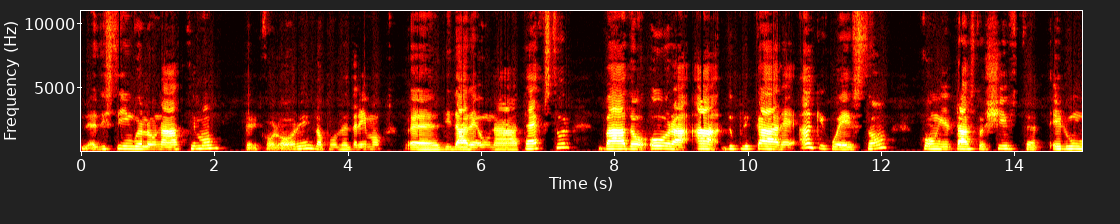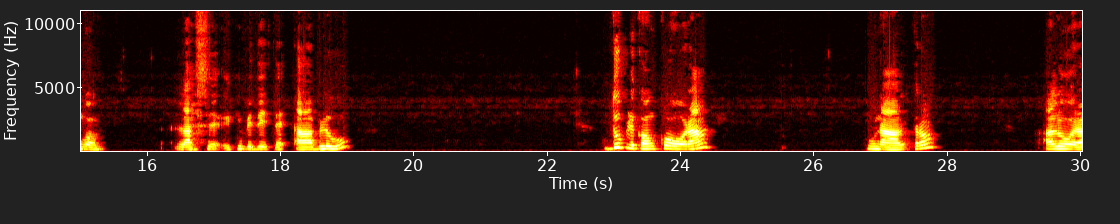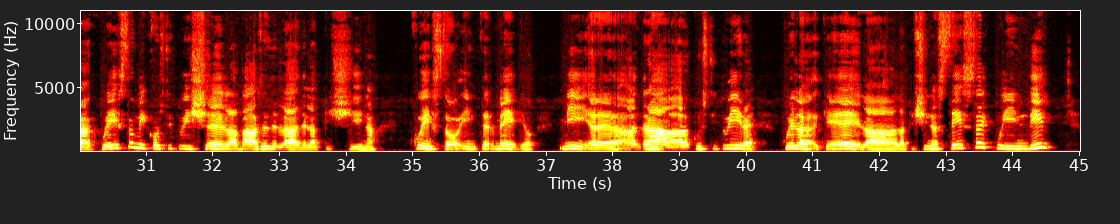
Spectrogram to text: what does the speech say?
eh, distinguerlo un attimo per i colori. Dopo vedremo eh, di dare una texture. Vado ora a duplicare anche questo con il tasto shift e lungo l'asse che vedete a blu. Duplico ancora un altro. Allora questo mi costituisce la base della, della piscina. Questo intermedio mi eh, andrà a costituire quella che è la, la piscina stessa e quindi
